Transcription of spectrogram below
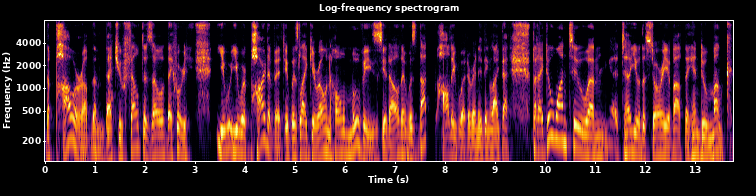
the power of them that you felt as though they were you were you were part of it. It was like your own home movies, you know. That was not Hollywood or anything like that. But I do want to um, tell you the story about the Hindu monk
